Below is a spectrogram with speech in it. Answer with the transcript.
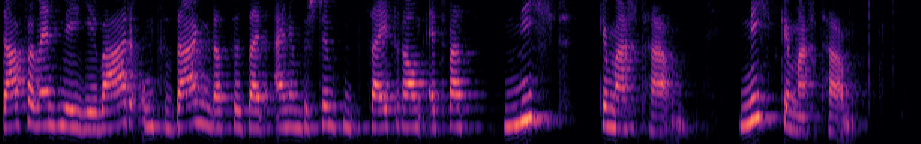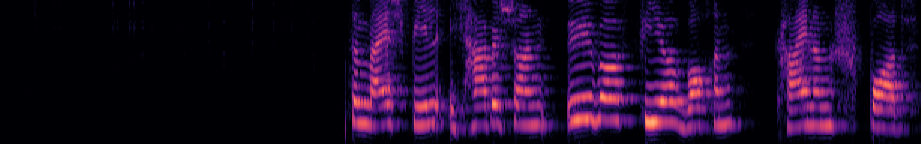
da verwenden wir llevar, um zu sagen, dass wir seit einem bestimmten Zeitraum etwas nicht gemacht haben. Nicht gemacht haben. Zum Beispiel, ich habe schon über vier Wochen keinen Sport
